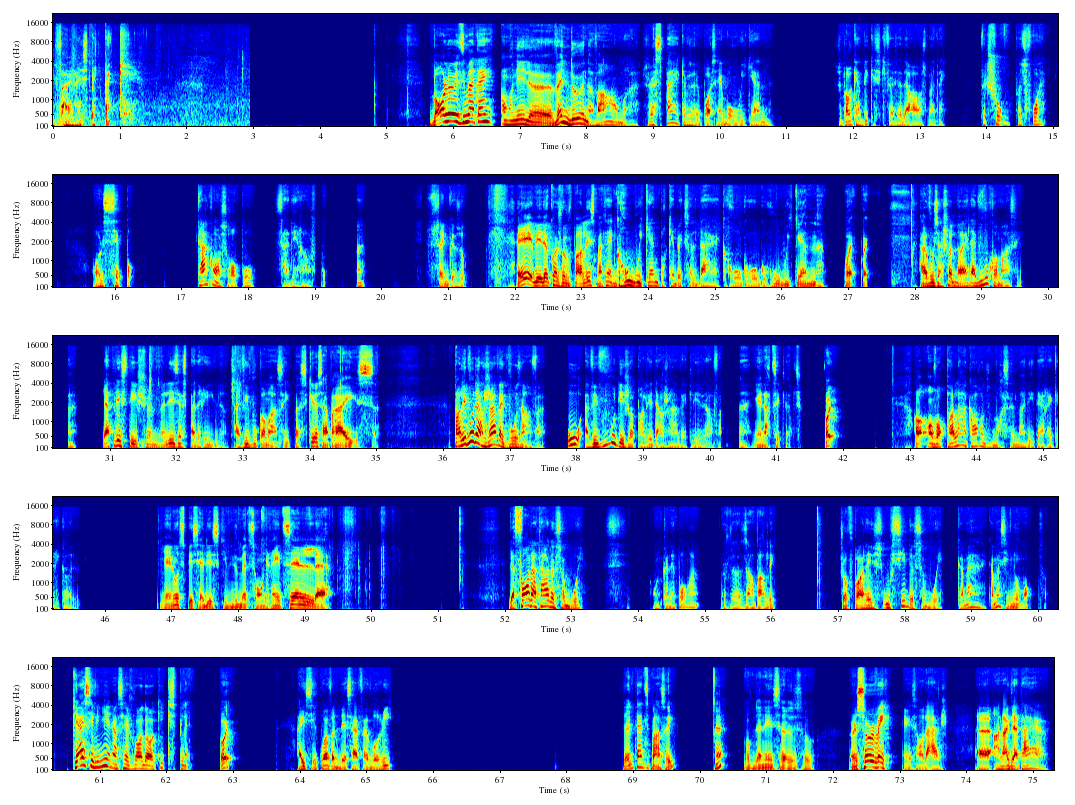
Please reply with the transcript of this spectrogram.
De faire un spectacle. Bon lundi matin, on est le 22 novembre. J'espère que vous avez passé un bon week-end. Je n'ai pas regardé ce qu'il faisait dehors ce matin. Fait chaud, fait froid. On le sait pas. Tant qu'on sort pas, ça ne dérange pas. Hein? C'est simple que ça. Eh bien, de quoi je vais vous parler ce matin? Gros week-end pour Québec solidaire. Gros, gros, gros week-end. Ouais, ouais. À vos achats de Noël, avez-vous commencé? La PlayStation, les espadrilles, avez-vous commencé? Parce que ça presse. Parlez-vous d'argent avec vos enfants? Ou avez-vous déjà parlé d'argent avec les enfants? Hein? Il y a un article là-dessus. Oui. Alors, ah, on va parler encore du morcellement des terres agricoles. Il y a un autre spécialiste qui est venu mettre son grain de sel. Le fondateur de Subway, on ne le connaît pas, hein? Je vais vous en parler. Je vais vous parler aussi de Subway. Comment, comment c'est venu au monde, ça? Pierre Sévigny, un ancien joueur de hockey qui se plaint. Oui. Hey, c'est quoi votre dessert favori? Vous avez le temps d'y penser. Hein? On va vous donner un survey, un sondage. Euh, en Angleterre,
